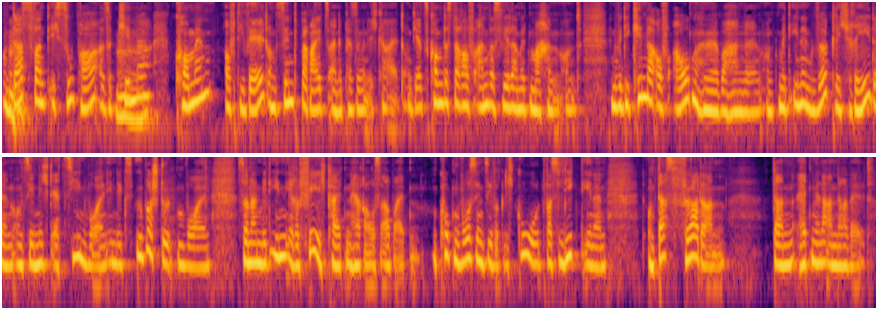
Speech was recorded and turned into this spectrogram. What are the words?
Und mhm. das fand ich super. Also Kinder mhm. kommen auf die Welt und sind bereits eine Persönlichkeit. Und jetzt kommt es darauf an, was wir damit machen. Und wenn wir die Kinder auf Augenhöhe behandeln und mit ihnen wirklich reden und sie nicht erziehen wollen, ihnen nichts überstülpen wollen, sondern mit ihnen ihre Fähigkeiten herausarbeiten und gucken, wo sind sie wirklich gut, was liegt ihnen und das fördern, dann hätten wir eine andere Welt.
